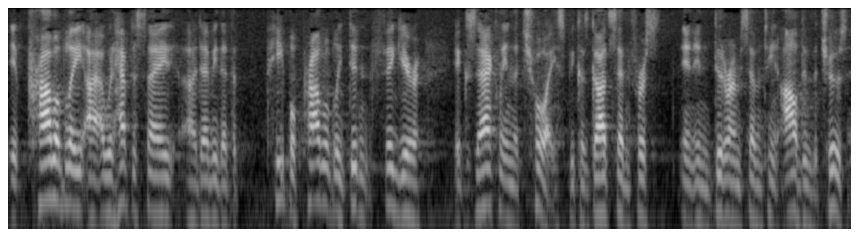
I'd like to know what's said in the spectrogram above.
it probably, I would have to say, uh, Debbie, that the people probably didn't figure exactly in the choice because God said in, first, in, in Deuteronomy 17, I'll do the choosing.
